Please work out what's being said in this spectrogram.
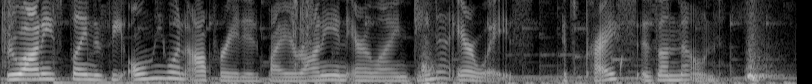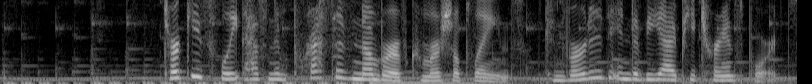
Rouhani's plane is the only one operated by Iranian airline Dina Airways. Its price is unknown. Turkey's fleet has an impressive number of commercial planes converted into VIP transports,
